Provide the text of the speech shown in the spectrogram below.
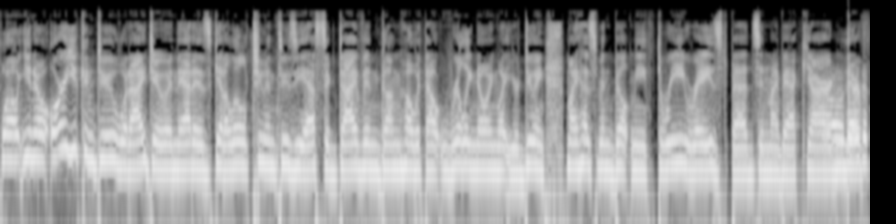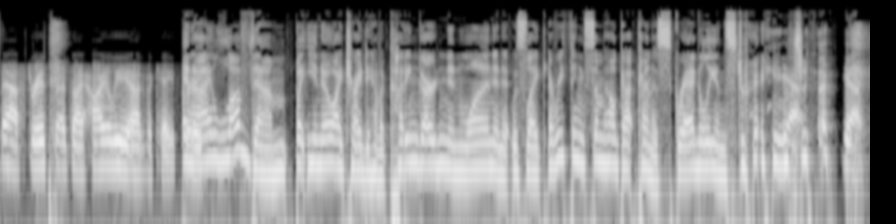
Well, you know, or you can do what I do, and that is get a little too enthusiastic, dive in gung ho without really knowing what you're doing. My husband built me three raised beds in my backyard. oh, and they're the best. Raised beds, I highly advocate. and I love them, but you know, I tried to have a cutting garden in one, and it was like everything somehow got kind of scraggly and strange. Yes, yes,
